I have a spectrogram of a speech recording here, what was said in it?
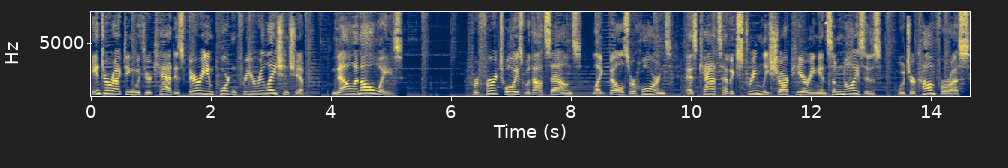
Interacting with your cat is very important for your relationship, now and always. Prefer toys without sounds, like bells or horns, as cats have extremely sharp hearing and some noises, which are calm for us,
